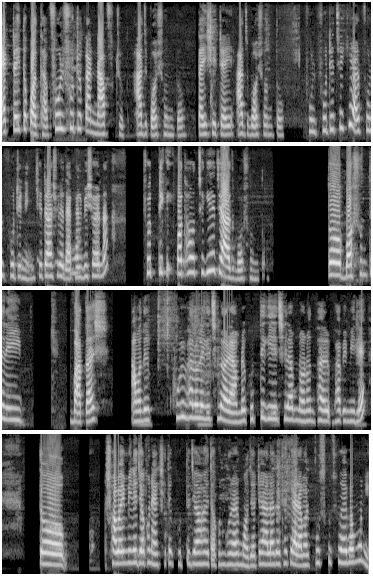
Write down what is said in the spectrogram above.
একটাই তো কথা, ফুল ফুটুক আর না ফুটুক, আজ বসন্ত। তাই সেটাই, আজ বসন্ত। ফুল ফুটেছে কি আর ফুল ফুটেনি, সেটা আসলে দেখার বিষয় না। সত্যি কথা হচ্ছে গিয়ে যে আজ বসন্ত। তো বসন্তের এই বাতাস আমাদের খুবই ভালো লেগেছিল আর আমরা ঘুরতে গিয়েছিলাম ননদ ভাবি মিলে। তো সবাই মিলে যখন একসাথে ঘুরতে যাওয়া হয় তখন ঘোরার মজাটা আলাদা থাকে। আর আমার পুসকুস বা মনি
